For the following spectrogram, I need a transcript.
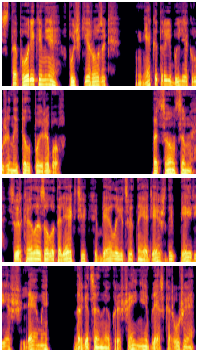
С топориками в пучке розок некоторые были окружены толпой рабов. Под солнцем сверкало золото лектик, белые цветные одежды, перья, шлемы, драгоценные украшения, блеск оружия.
